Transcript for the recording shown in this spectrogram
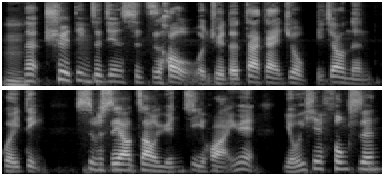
嗯那确定这件事之后，我觉得大概就比较能规定是不是要照原计划，因为有一些风声，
